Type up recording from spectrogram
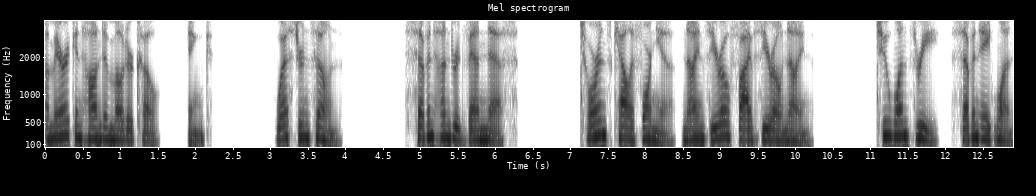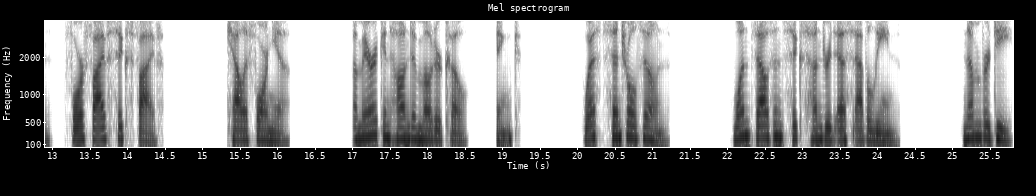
American Honda Motor Co., Inc. Western Zone. 700 Van Ness. Torrance, California 90509 213-781-4565 California. American Honda Motor Co., Inc. West Central Zone 1600 S Abilene. Number D.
